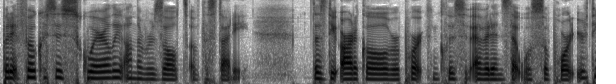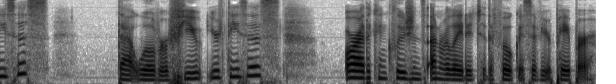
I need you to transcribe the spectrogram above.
but it focuses squarely on the results of the study. Does the article report conclusive evidence that will support your thesis? That will refute your thesis? Or are the conclusions unrelated to the focus of your paper?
